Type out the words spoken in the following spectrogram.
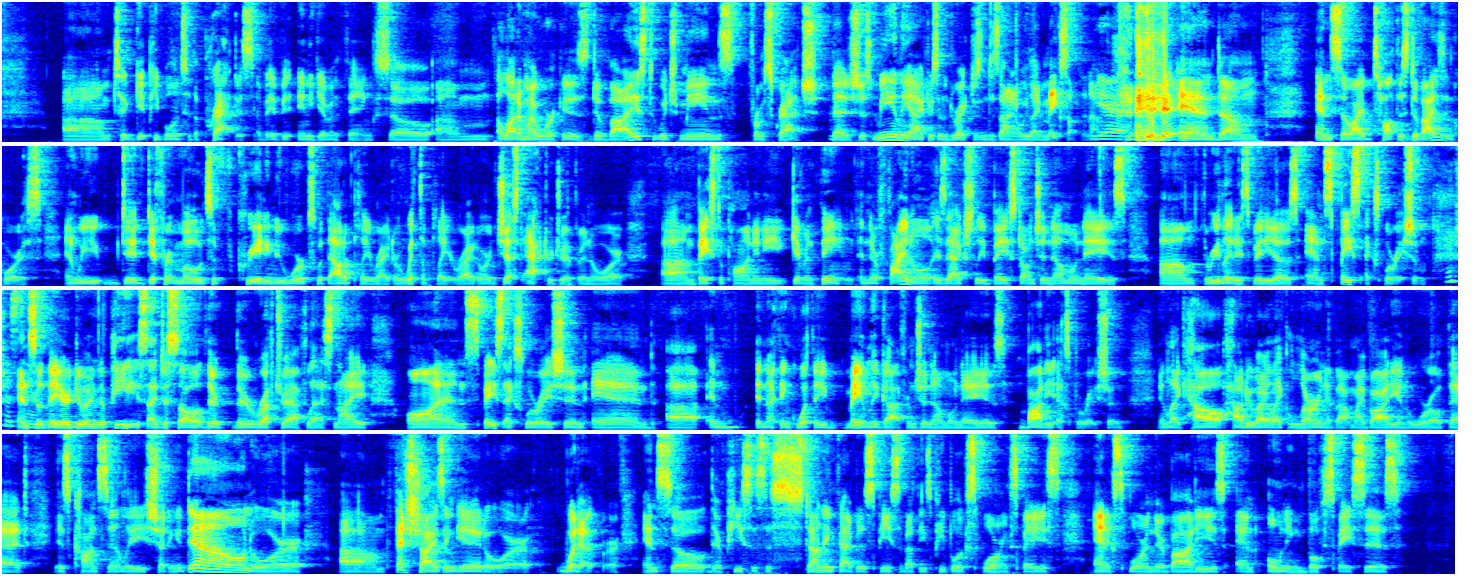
um, to get people into the practice of any given thing. So um, a lot of my work is devised, which means from scratch. That it's just me and the actors and the directors and designer. We like make something up. Yeah. and um, and so I taught this devising course, and we did different modes of creating new works without a playwright or with a playwright or just actor driven or um, based upon any given theme. And their final is actually based on Janelle Monae's um, three latest videos and space exploration. Interesting. And so they are doing a piece. I just saw their their rough draft last night on space exploration and uh, and and I think what they mainly got from Janelle Monae is body exploration and like how how do I like learn about my body in a world that is constantly shutting it down or um, fetishizing it or whatever. And so their piece is this stunning, fabulous piece about these people exploring space and exploring their bodies and owning both spaces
